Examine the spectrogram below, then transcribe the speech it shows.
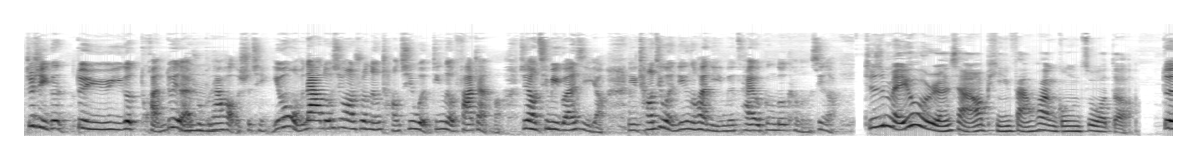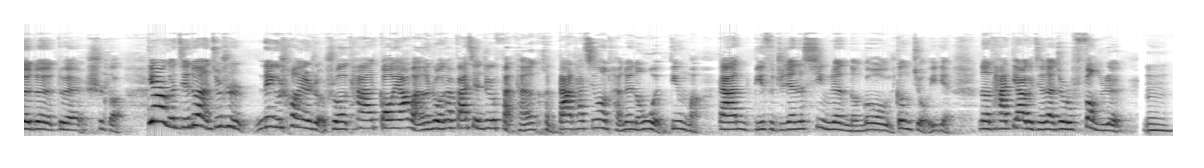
这是一个对于一个团队来说不太好的事情，因为我们大家都希望说能长期稳定的发展嘛，就像亲密关系一样，你长期稳定的话，你们才有更多可能性啊。其实没有人想要频繁换工作的。对对对，是的。第二个阶段就是那个创业者说，他高压完了之后，他发现这个反弹很大，他希望团队能稳定嘛，大家彼此之间的信任能够更久一点。那他第二个阶段就是放任，嗯，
